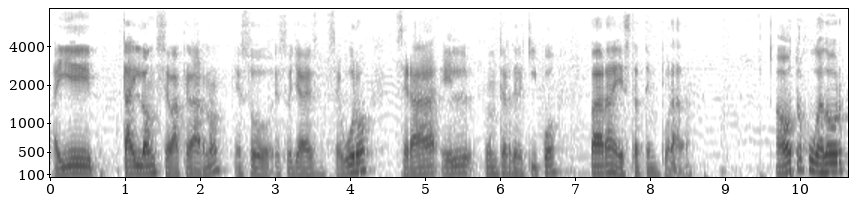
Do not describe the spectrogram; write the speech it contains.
ahí Tai Long se va a quedar, ¿no? Eso, eso ya es seguro. Será el punter del equipo para esta temporada. A otro jugador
